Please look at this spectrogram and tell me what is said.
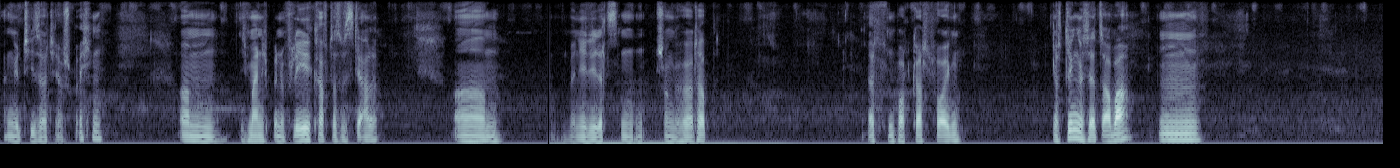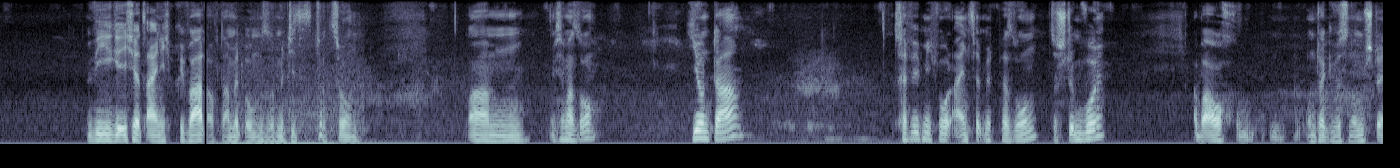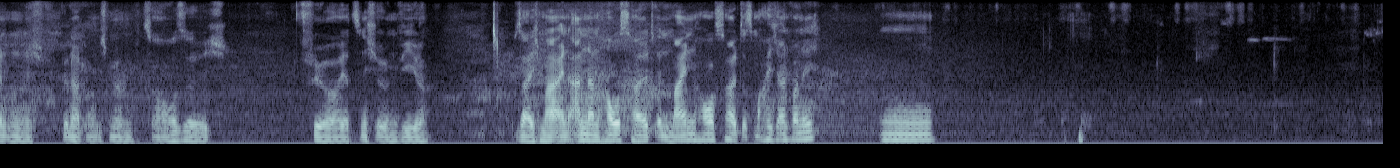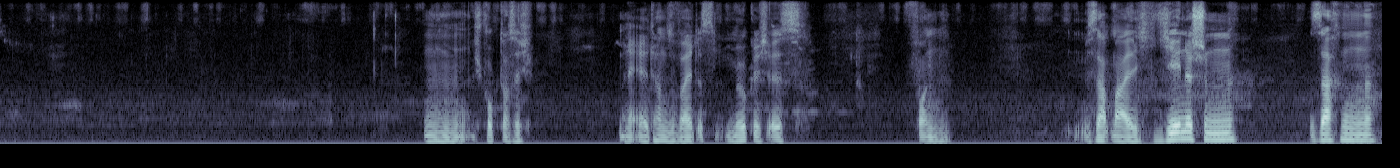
angeteasert ja sprechen. Ähm, ich meine, ich bin eine Pflegekraft, das wisst ihr alle. Ähm, wenn ihr die letzten schon gehört habt, letzten Podcast-Folgen. Das Ding ist jetzt aber, mh, wie gehe ich jetzt eigentlich privat auch damit um, so mit dieser Situation? Ähm, ich sag mal so, hier und da treffe ich mich wohl einzeln mit Personen, das stimmt wohl, aber auch unter gewissen Umständen. Ich bin halt auch nicht mehr zu Hause. Ich führe jetzt nicht irgendwie, sage ich mal, einen anderen Haushalt in meinen Haushalt. Das mache ich einfach nicht. Mm. Mm, ich gucke, dass ich meine Eltern, soweit es möglich ist, von, ich sag mal, hygienischen Sachen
